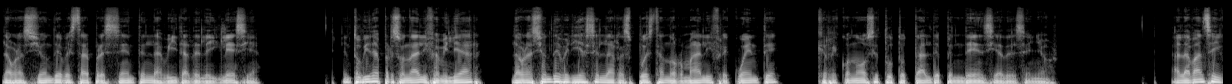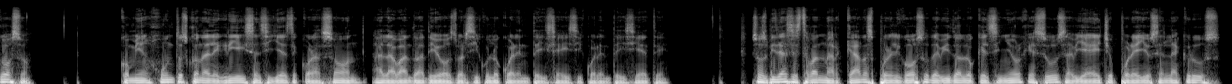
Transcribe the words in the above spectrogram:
la oración debe estar presente en la vida de la iglesia. En tu vida personal y familiar, la oración debería ser la respuesta normal y frecuente que reconoce tu total dependencia del Señor. Alabanza y gozo. Comían juntos con alegría y sencillez de corazón, alabando a Dios, versículo 46 y 47. Sus vidas estaban marcadas por el gozo debido a lo que el Señor Jesús había hecho por ellos en la cruz.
